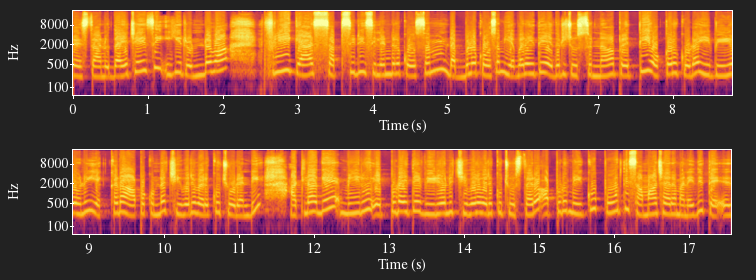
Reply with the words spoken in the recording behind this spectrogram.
చేస్తాను. దయచేసి ఈ రెండవ ఫ్రీ గ్యాస్ సబ్సిడీ సిలిండర్ కోసం డబ్బుల కోసం ఎవరైతే ఎదురు చూస్తున్నారో ప్రతి ఒక్కరు కూడా ఈ వీడియోని ఎక్కడ ఆపకుండా చివరి వరకు చూడండి. అట్లాగే మీరు ఎప్పుడైతే వీడియోని చివరి వరకు చూస్తారో అప్పుడు మీకు పూర్తి సమాచారం అనేది తె-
